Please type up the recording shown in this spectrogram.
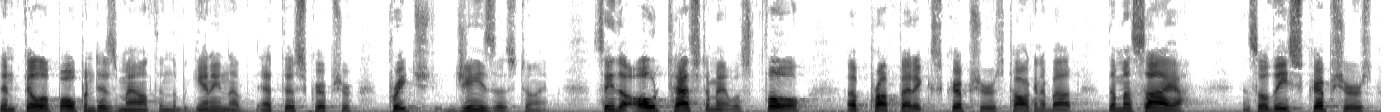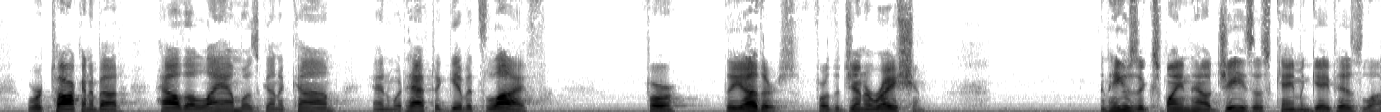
Then Philip opened his mouth in the beginning of at this scripture, preached Jesus to him. See, the Old Testament was full of prophetic scriptures talking about the Messiah. And so these scriptures were talking about how the Lamb was going to come and would have to give its life for the others, for the generation. And he was explaining how Jesus came and gave his life.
